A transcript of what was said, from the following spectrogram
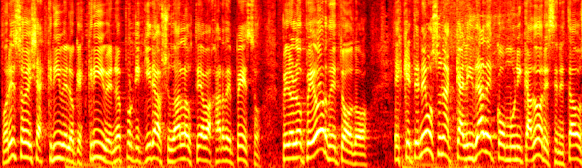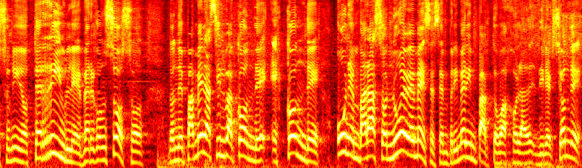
Por eso ella escribe lo que escribe, no es porque quiera ayudarla a usted a bajar de peso. Pero lo peor de todo es que tenemos una calidad de comunicadores en Estados Unidos terrible, vergonzoso, donde Pamela Silva Conde esconde un embarazo nueve meses en primer impacto bajo la dirección de,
